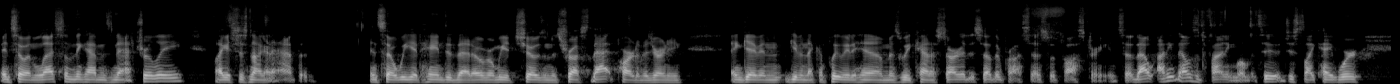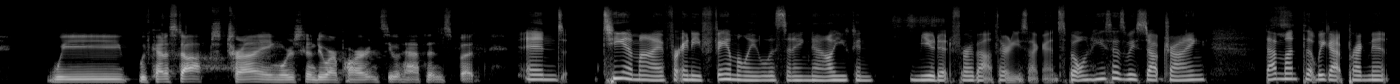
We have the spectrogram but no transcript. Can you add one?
And so unless something happens naturally, like it's just not going to happen. And so we had handed that over and we had chosen to trust that part of the journey and given given that completely to him as we kind of started this other process with fostering. And so that I think that was a defining moment too. Just like, hey, we're we we've kind of stopped trying. We're just going to do our part and see what happens. But and TMI for any family listening now, you can mute it for about 30 seconds. But when he says we stopped trying, that month that we got pregnant,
